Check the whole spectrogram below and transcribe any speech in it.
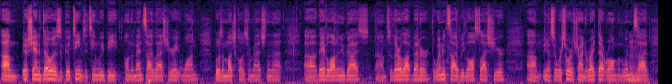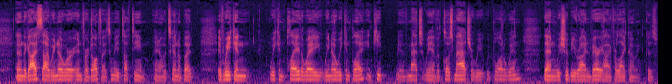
Um, you know, Shenandoah is a good team. It's a team we beat on the men's side last year, 8-1, but it was a much closer match than that. Uh, they have a lot of new guys, um, so they're a lot better. The women's side we lost last year, um, you know, so we're sort of trying to right that wrong on the women's side. And then the guys' side, we know we're in for a dogfight. It's going to be a tough team. You know, it's going to, but if we can, we can play the way we know we can play and keep you know, the match we have a close match or we, we pull out a win, then we should be riding very high for Lycoming because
